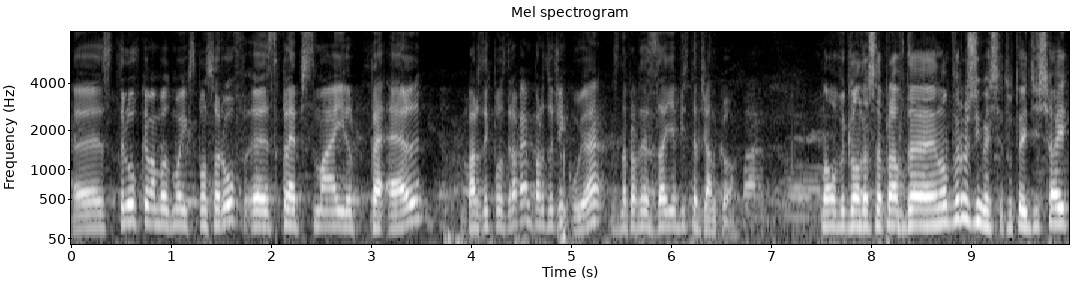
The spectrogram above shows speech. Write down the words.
E, Stylówkę mam od moich sponsorów, e, sklep smile.pl. Bardzo ich pozdrawiam, bardzo dziękuję. Jest naprawdę zajebiste wdzianko. No wyglądasz naprawdę, no wyróżniłeś się tutaj dzisiaj.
